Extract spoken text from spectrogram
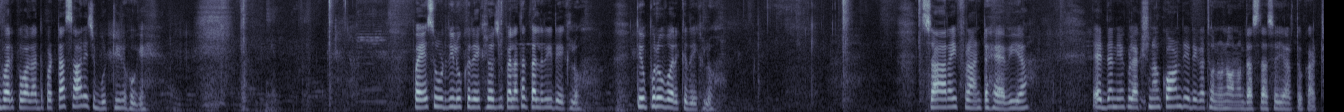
ਵਰਕ ਵਾਲਾ ਦੁਪੱਟਾ ਸਾਰੇ ਚ ਬੂਟੀ ਰਹੋਗੇ ਪਏ ਸੂਟ ਦੀ ਲੁੱਕ ਦੇਖ ਲਓ ਜੀ, ਪਹਿਲਾਂ ਤਾਂ ਕਲਰ ਹੀ ਦੇਖ ਲਓ। ਤੇ ਉੱਪਰੋਂ ਵਰਕ ਦੇਖ ਲਓ। ਸਾਰਾ ਹੀ ਫਰੰਟ ਹੈਵੀ ਆ। ਇਦਾਂ ਦੀਆਂ ਕਲੈਕਸ਼ਨਾਂ ਕੌਣ ਦੇ ਦੇਗਾ ਤੁਹਾਨੂੰ? 9 9 10 10 ਹਜ਼ਾਰ ਤੋਂ ਘੱਟ।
